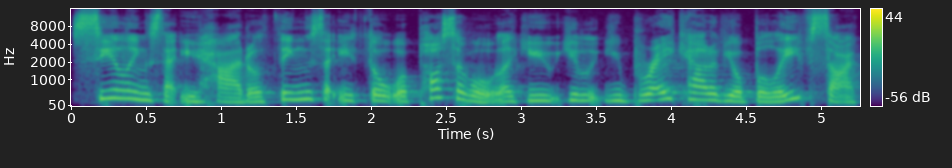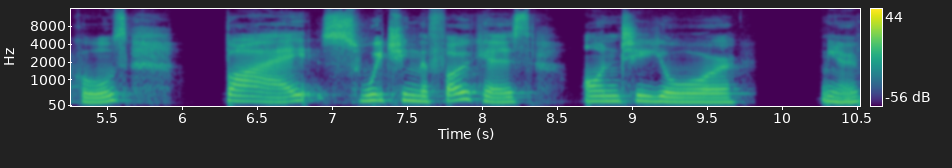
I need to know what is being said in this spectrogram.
ceilings that you had or things that you thought were possible. Like you you you break out of your belief cycles by switching the focus onto your, you know,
